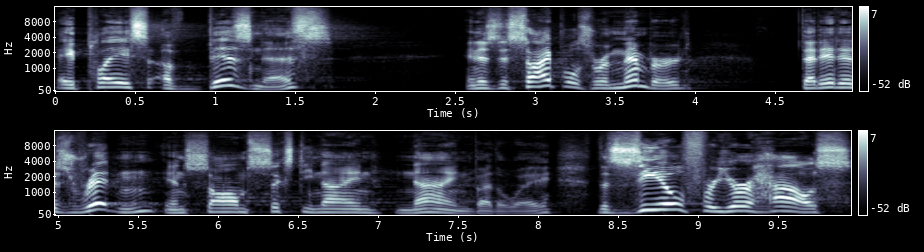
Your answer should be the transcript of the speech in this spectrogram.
a place of business. And his disciples remembered that it is written in Psalm 69 9, by the way, the zeal for your house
